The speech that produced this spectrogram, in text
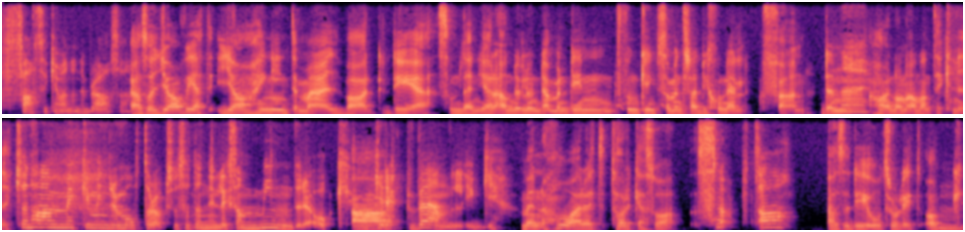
Fasiken vad den är bra alltså. Alltså jag vet, jag hänger inte med i vad det är som den gör annorlunda. Men den funkar inte som en traditionell fön. Den Nej. har någon annan teknik. Den har mycket mindre motor också så den är liksom mindre och Ja. greppvänlig. Men håret torkar så snabbt. Ja, Alltså det är otroligt. Och Mm.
